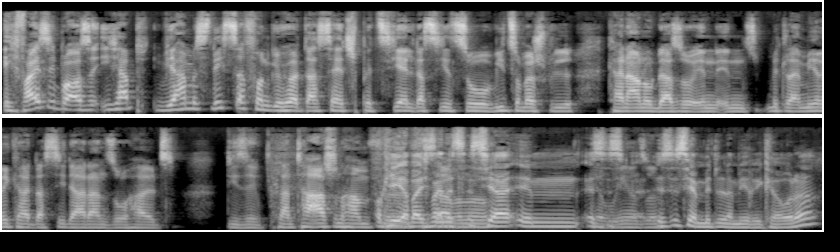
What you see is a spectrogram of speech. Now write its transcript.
Ich weiß nicht, Bro, also ich hab, wir haben jetzt nichts davon gehört, dass jetzt speziell, dass sie jetzt so, wie zum Beispiel, keine Ahnung, da so in, in Mittelamerika, dass sie da dann so halt diese Plantagen haben. Für Okay, aber ich meine, es ist ja im, es ist, so. es ist ja Mittelamerika, oder?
